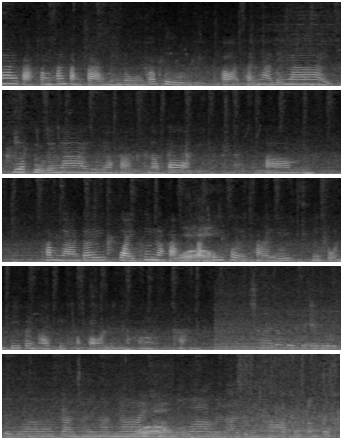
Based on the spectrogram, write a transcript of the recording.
ง่ายค่ะ ฟังก์ชันต่างๆ เมนูก็คือเออใช้งานได้ง่าย เลือกดูได้ง่ายอย่างเงี้ยค่ะ แล้วก็อืมทำงานได้ไวขึ้นนะคะจากที่เคยใช้ในส่วนที่เป็นออฟฟิศมาก่อนเลยนะคะค่ะใช้ WPS รู้สึกว่าการใช้งานง่ายค่ะเพราะว่าเวลาดึงภาพไม่ต้องไปข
